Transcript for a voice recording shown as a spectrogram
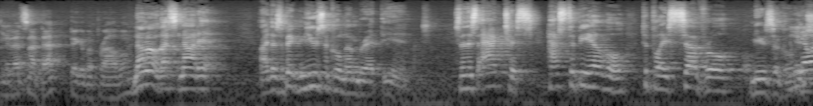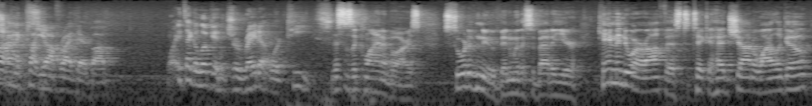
I mean, that's not that big of a problem. No, no, that's not it. All right, there's a big musical number at the end. So this actress has to be able to play several musical You know what? I'm gonna cut you off right there, Bob. Why don't you take a look at Jareda Ortiz? This is a client of ours, sort of new, been with us about a year. Came into our office to take a headshot a while ago.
